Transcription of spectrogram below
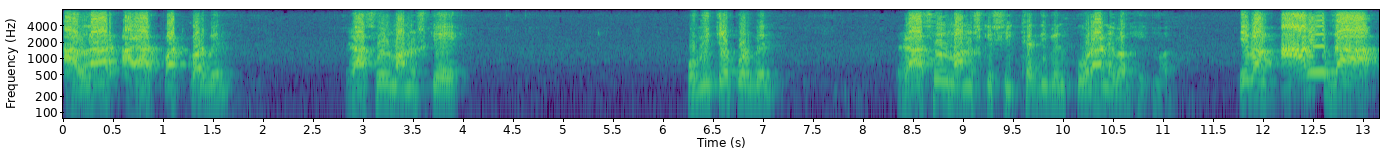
আল্লাহর আয়াত পাঠ করবেন। রাসুল মানুষকে পবিত্র করবেন। রাসুল মানুষকে শিক্ষা দিবেন কোরআন এবং হিকমত। এবং আরও যা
